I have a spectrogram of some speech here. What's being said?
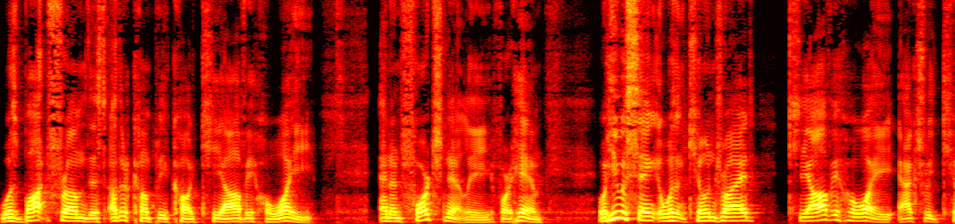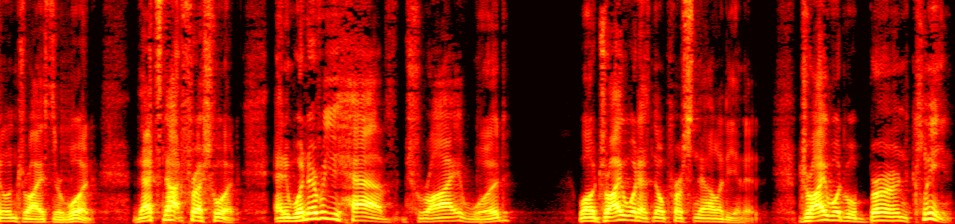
was bought from this other company called Kiawe Hawaii, and unfortunately for him, well, he was saying it wasn't kiln dried. Kiawe Hawaii actually kiln dries their wood. That's not fresh wood. And whenever you have dry wood, well, dry wood has no personality in it. Dry wood will burn clean.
